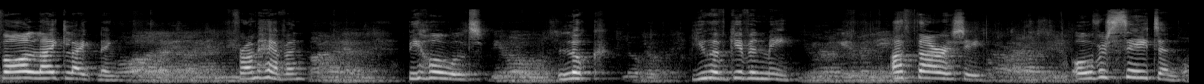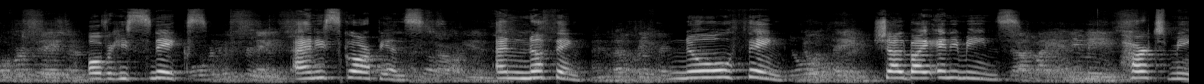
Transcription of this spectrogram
fall like lightning, from heaven. Behold, look, you have given me, authority, over Satan, over his snakes, and his scorpions, and nothing, no thing, shall by any means, hurt me.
